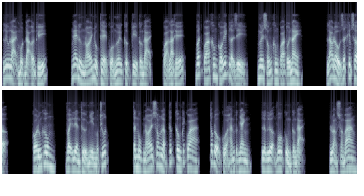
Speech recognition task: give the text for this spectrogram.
lưu lại một đạo ấn ký. Nghe đừng nói nhục thể của ngươi cực kỳ cường đại, quả là thế, bất quá không có ích lợi gì, ngươi sống không quá tối nay. Lao đầu rất khiếp sợ. Có đúng không? Vậy liền thử nhìn một chút tần mục nói xong lập tức công kích qua, tốc độ của hắn cực nhanh, lực lượng vô cùng cường đại. Loảng xoảng bang.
